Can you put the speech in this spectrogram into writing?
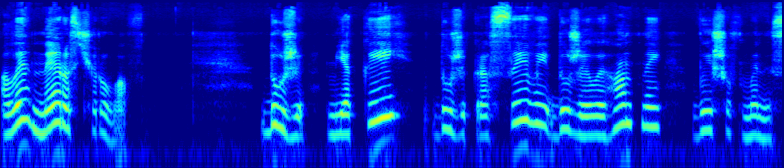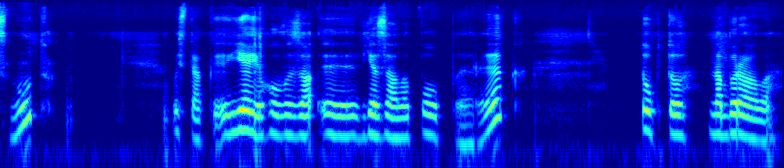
але не розчарував. Дуже м'який, дуже красивий, дуже елегантний вийшов в мене снуд. Ось так, я його в'язала поперек, тобто набирала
